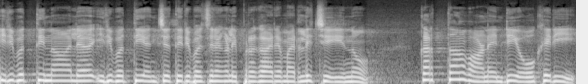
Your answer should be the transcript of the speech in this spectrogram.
ഇരുപത്തിനാല് ഇരുപത്തിയഞ്ച് തിരുവചനങ്ങൾ ഇപ്രകാരം അരളി ചെയ്യുന്നു. കർത്താവാണ് എന്റെ ഓഹരി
